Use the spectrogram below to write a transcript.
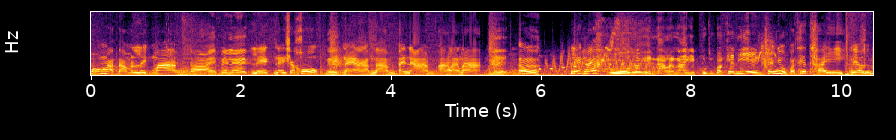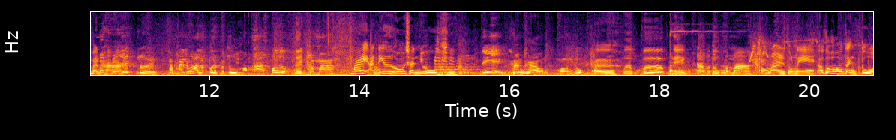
ห้องอาบน้ำมันเล็กมาก ได้ไม่เล็ก เล็กในชักโครกนี่ ในอ่างอาบน้ำไอ้ยในอ่างอ่างล้างหน้า นี่เออ เล็กไหมโหเธอเห็นอ่างล้างหน้าญี่ปุ่นปะแค่นี้เองฉันอยู่ประเทศไทยเนี่ยคือปัญมันหาไม่เล็กเลยทำไมระหว่างเราเปิดประตูเข้ามาปุ๊บเดินเข้ามา ไม่อันนี้คือห้องฉันอยู่ นี่ทางเข้าห้องหยกเออ ปุ๊บปุ๊บนี่เข้าประตูเข้ามา ห้องนอนอยู่ตรงนี้ แล้วก็ห้องแต่งตัว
